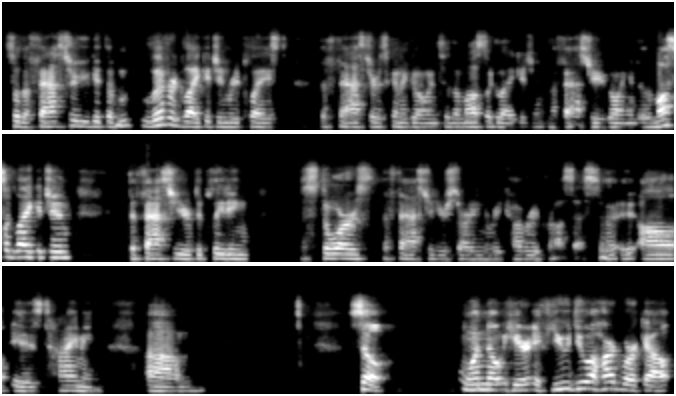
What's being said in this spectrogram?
So the faster you get the liver glycogen replaced the faster it's going to go into the muscle glycogen. The faster you're going into the muscle glycogen, the faster you're depleting the stores, the faster you're starting the recovery process. So it all is timing. Um, so one note here, if you do a hard workout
